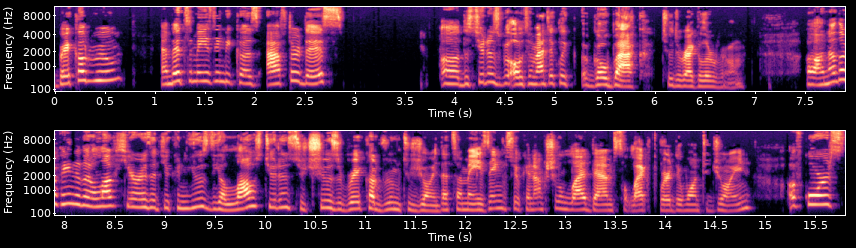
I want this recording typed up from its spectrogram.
breakout room, and that's amazing because after this, uh, the students will automatically go back to the regular room. Uh, another thing that I love here is that you can use the allow students to choose a breakout room to join. That's amazing. So you can actually let them select where they want to join. Of course,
